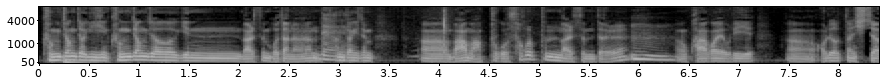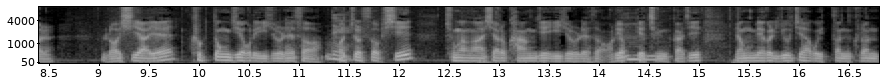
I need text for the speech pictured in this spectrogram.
긍정적인 긍정적인 말씀보다는 네. 상당히 좀 어, 마음 아프고 서글픈 말씀들, 음. 어, 과거에 우리 어, 어려웠던 시절 러시아의 극동 지역으로 이주를 해서 네. 어쩔 수 없이 중앙아시아로 강제 이주를 해서 어렵게 음. 지금까지 명맥을 유지하고 있던 그런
